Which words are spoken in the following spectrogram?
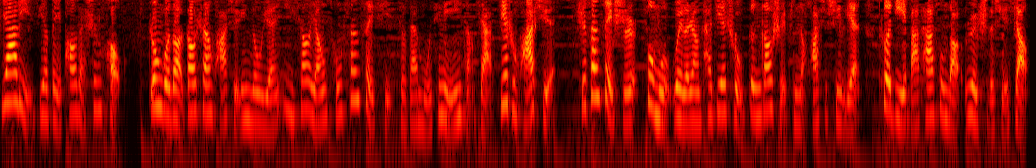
压力皆被抛在身后。中国的高山滑雪运动员易潇扬，从三岁起就在母亲的影响下接触滑雪。十三岁时，父母为了让他接触更高水平的滑雪训练，特地把他送到瑞士的学校。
